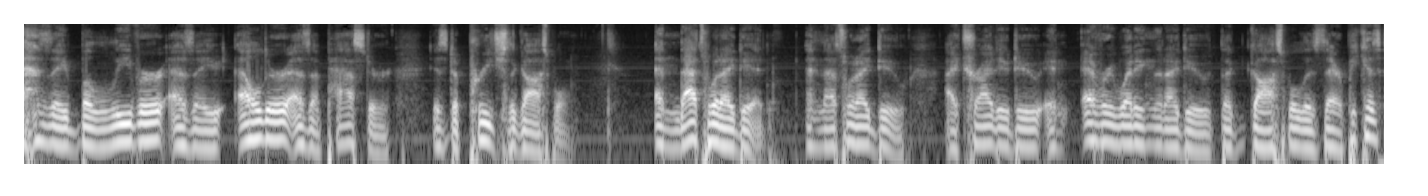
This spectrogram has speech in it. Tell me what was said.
as a believer, as a elder, as a pastor is to preach the gospel. And that's what I did. And that's what I do. I try to do in every wedding that I do. The gospel is there because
